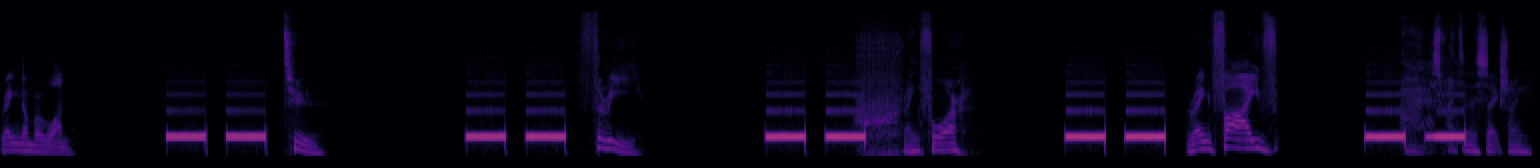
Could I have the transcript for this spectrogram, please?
Ring number one. Two. Three. Ring four. Ring five. Ah, oh, Let's went to the sixth ring.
